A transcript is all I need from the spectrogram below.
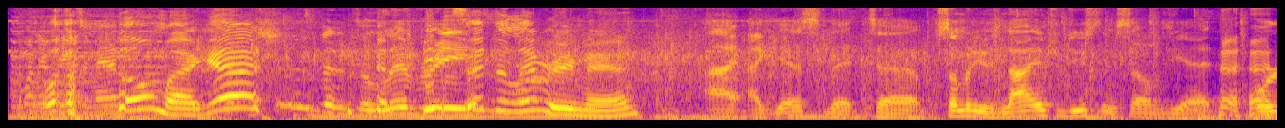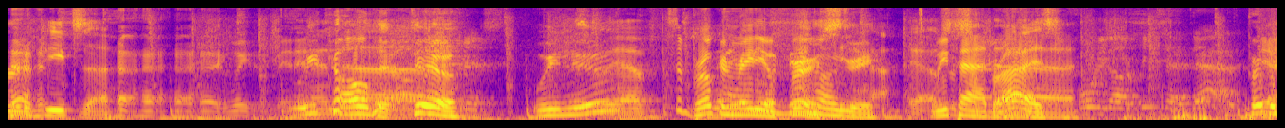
Come on, in, pizza man. Oh my gosh! It's been a delivery. Pizza delivery, man. I, I guess that uh, somebody who's not introduced themselves yet ordered a pizza. Wait a minute. We And, called uh, it too. We knew. We have It's a broken radio first. hungry. yeah, it was We've a had surprise. uh, Perfect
